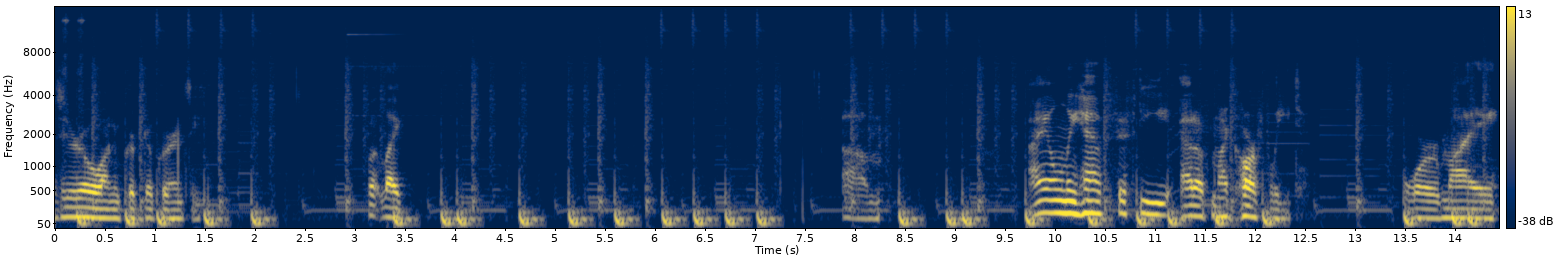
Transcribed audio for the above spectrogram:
zero on cryptocurrency. But like um I only have 50 out of my car fleet for my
